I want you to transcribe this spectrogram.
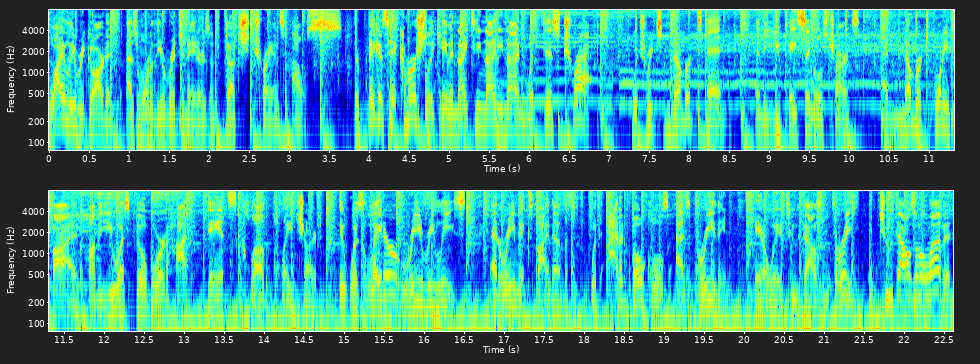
widely regarded as one of the originators of Dutch trance house. Their biggest hit commercially came in 1999 with this track, which reached number 10 in the UK singles charts and number 25 on the US Billboard Hot Dance Club Play Chart. It was later re released and remixed by them with added vocals as Breathing, Airwave 2003. In 2011,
